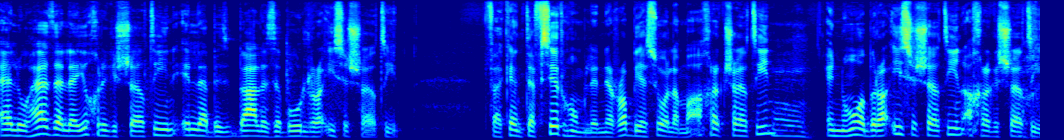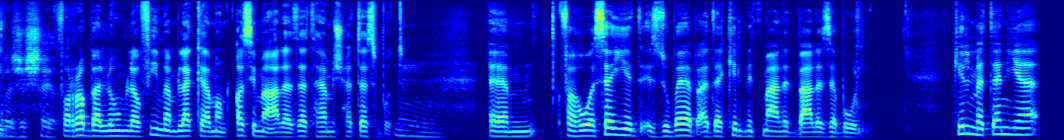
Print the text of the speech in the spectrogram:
قالوا هذا لا يخرج الشياطين إلا ببعل زبول رئيس الشياطين. فكان تفسيرهم لأن الرب يسوع لما أخرج شياطين إن هو برئيس الشياطين أخرج الشياطين. أخرج الشياطين. فالرب قال لهم لو في مملكة منقسمة على ذاتها مش هتثبت. أم، فهو سيد الذباب أدا كلمة معنى بعل زبول. كلمة تانية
